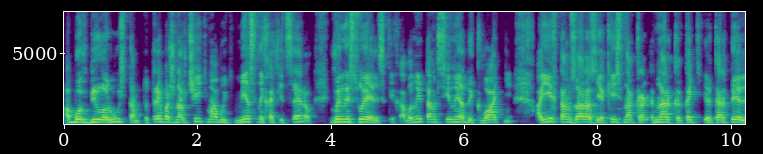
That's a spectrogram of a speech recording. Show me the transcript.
або в Білорусь, там, то треба ж навчити, мабуть, місних офіцерів венесуельських, а вони там всі неадекватні, а їх там зараз якийсь наркокартель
